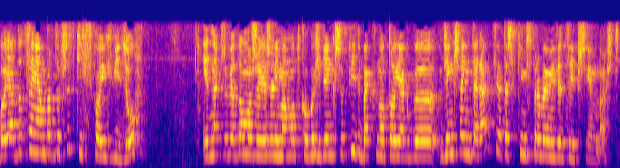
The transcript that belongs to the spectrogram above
bo ja doceniam bardzo wszystkich swoich widzów. Jednakże wiadomo, że jeżeli mam od kogoś większy feedback, no to jakby większa interakcja też z kimś sprawia mi więcej przyjemności.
